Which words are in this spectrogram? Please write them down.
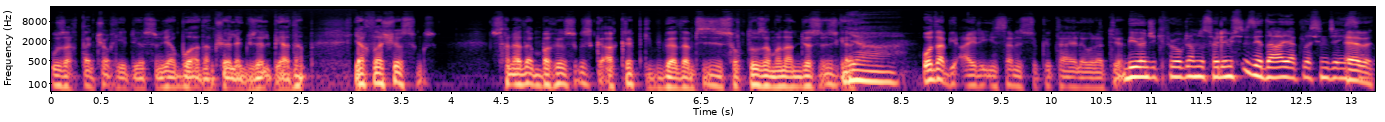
uzaktan çok iyi diyorsunuz. Ya bu adam şöyle güzel bir adam. Yaklaşıyorsunuz. Sonradan bakıyorsunuz ki akrep gibi bir adam sizi soktuğu zaman anlıyorsunuz ki ya. O da bir ayrı insanı sükutayla uğratıyor. Bir önceki programda söylemiştiniz ya daha yaklaşınca insan. Evet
